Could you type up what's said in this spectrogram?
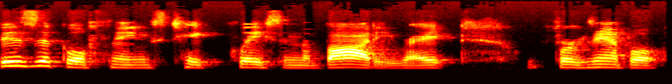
physical things take place in the body, right? For example,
